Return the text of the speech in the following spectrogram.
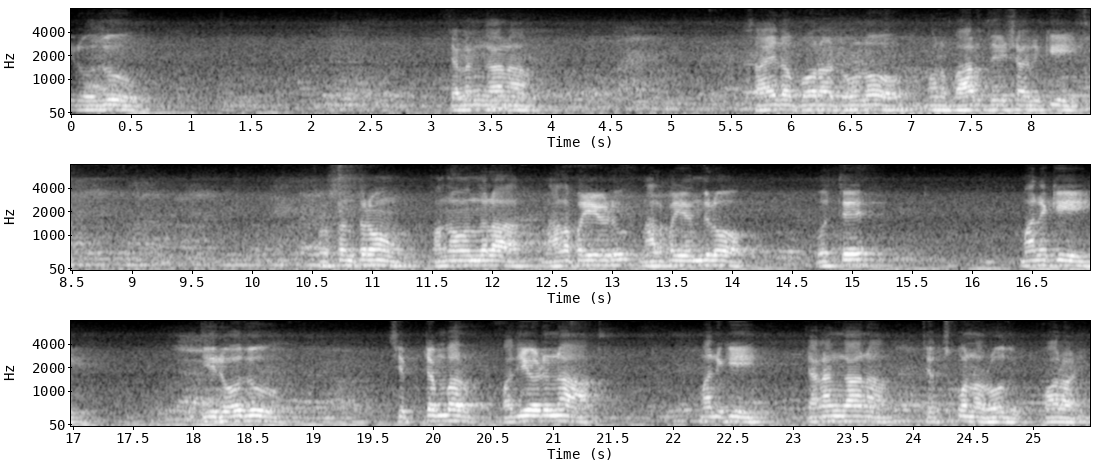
ఈరోజు తెలంగాణ సాయుధ పోరాటంలో మన భారతదేశానికి స్వతంత్రం పంతొమ్మిది వందల నలభై ఏడు నలభై ఎనిమిదిలో వస్తే మనకి ఈరోజు సెప్టెంబర్ పదిహేడున మనకి తెలంగాణ తెచ్చుకున్న రోజు పోరాడి.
